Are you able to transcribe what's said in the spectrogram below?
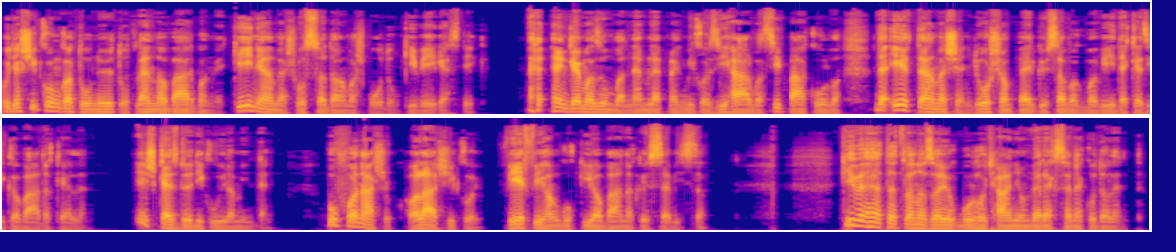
hogy a sikongató nőt ott lenne a bárban egy kényelmes, hosszadalmas módon kivégezték. Engem azonban nem lep meg, mikor zihálva, szipákolva, de értelmesen, gyorsan pergő szavakba védekezik a vádak ellen. És kezdődik újra minden. Puffanások, halálsikoly, férfi hangok kiabálnak össze-vissza. Kivehetetlen az ajokból, hogy hányan verekszenek odalent.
